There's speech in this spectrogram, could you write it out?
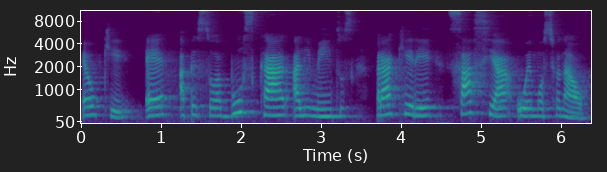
é o que? É a pessoa buscar alimentos para querer saciar o emocional.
